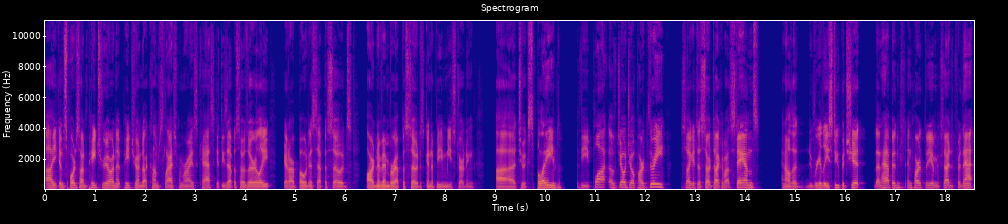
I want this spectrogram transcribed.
Uh, you can support us on Patreon at patreon.com slash MemorizeCast. Get these episodes early. Get our bonus episodes. Our November episode is going to be me starting uh, to explain the plot of JoJo Part 3. So I get to start talking about stands and all the really stupid shit that happens in Part 3. I'm excited for that.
